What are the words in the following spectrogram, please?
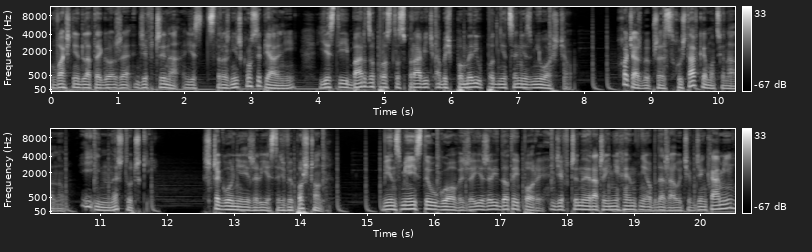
Właśnie dlatego, że dziewczyna jest strażniczką sypialni, jest jej bardzo prosto sprawić, abyś pomylił podniecenie z miłością. Chociażby przez huśtawkę emocjonalną i inne sztuczki. Szczególnie jeżeli jesteś wypuszczony. Więc miej z tyłu głowy, że jeżeli do tej pory dziewczyny raczej niechętnie obdarzały cię wdziękami,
